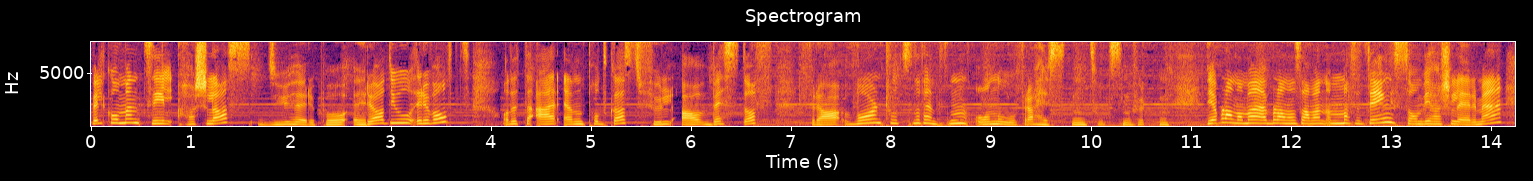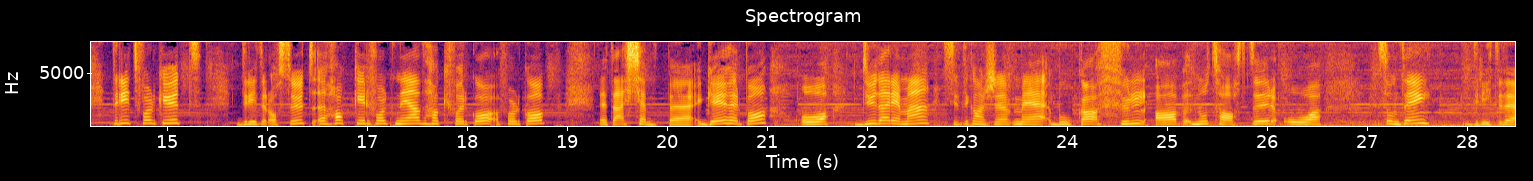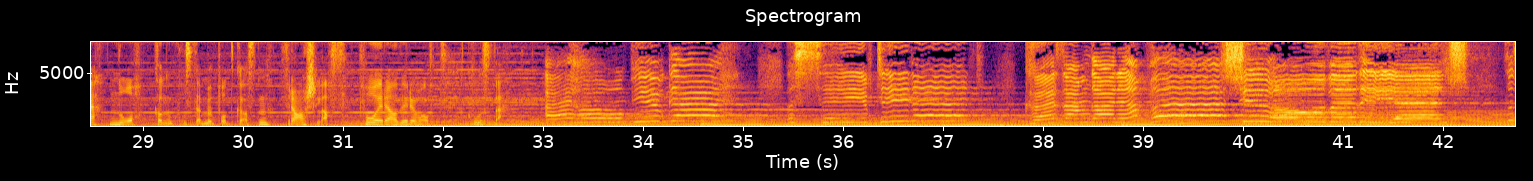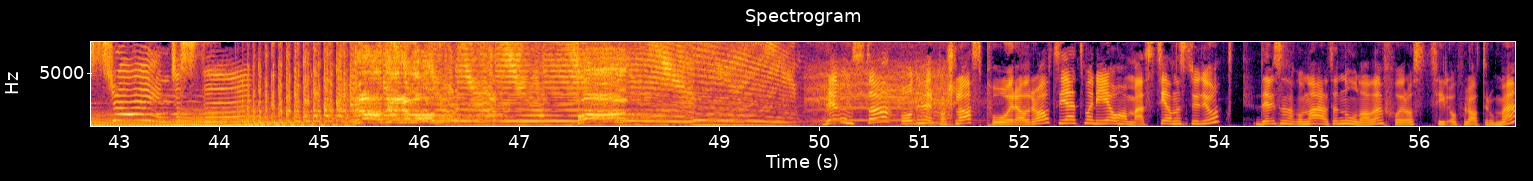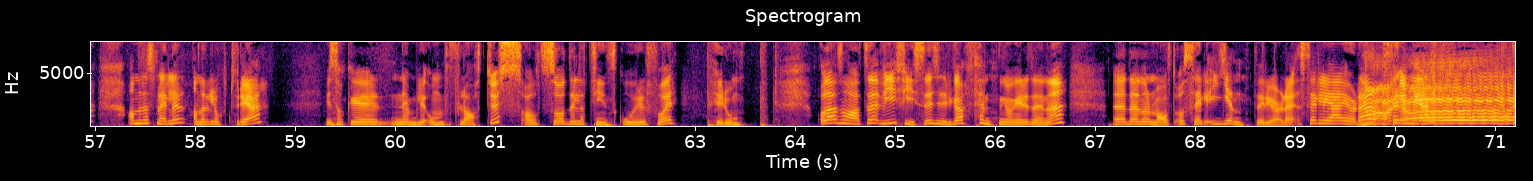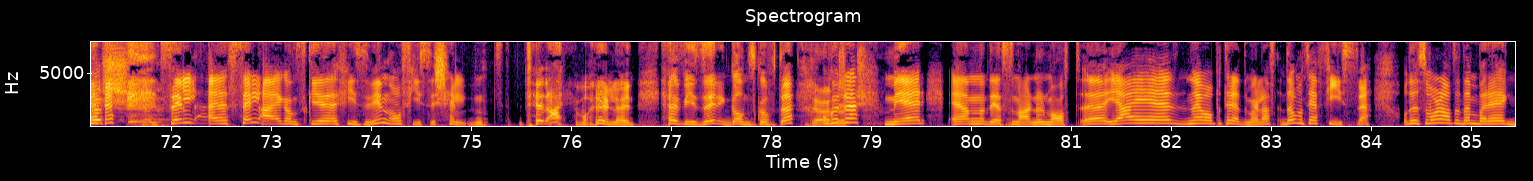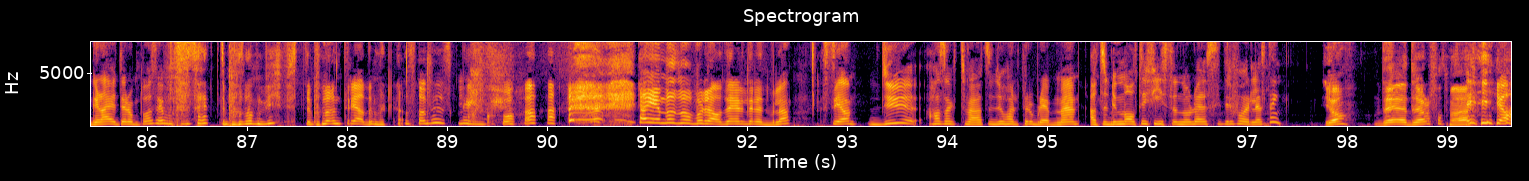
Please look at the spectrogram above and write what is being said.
Velkommen til Harselas. Du hører på Radio Revolt, og dette er en podkast full av best off fra våren 2015 og noe fra høsten 2014. Vi har blanda sammen masse ting som vi harselerer med. Driter folk ut, driter oss ut, hakker folk ned, hakker folk opp. Dette er kjempegøy å høre på, og du der hjemme sitter kanskje med boka full av notater og sånne ting. Drit i det. Nå kan du kose deg med podkasten fra Aslas på Radio Revolt. Kos deg. Det er onsdag, og du hører på Aslas på Radio Revolt. Jeg heter Marie og har med Stian i studio. Det vi skal snakke om nå er at Noen av dem får oss til å forlate rommet. Andre smeller, andre er luktfrie. Vi snakker nemlig om flatus, altså det latinske ordet for promp. Og det er sånn at Vi fiser ca. 15 ganger i døgnet. Eh, Det er normalt, og selv jenter gjør det. Selv jeg gjør det. Selv, jeg, selv, eh, selv er jeg ganske fisefin og fiser sjeldent. Det der var en løgn. Jeg fiser ganske ofte, og kanskje kanskje mer enn det som er normalt. Eh, Jeg, når jeg var på tredemølla, da måtte jeg fise. Og det som var da, at den bare glei ut i rumpa, så jeg måtte sette på sånn vifte på den tredemølla så det skulle gå. Jeg måtte bare forlate hele tredemølla. Stian, du har sagt til meg at du har et problem med at du må alltid fise når du sitter i forelesning. Ja, det, det har du fått med deg. ja.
